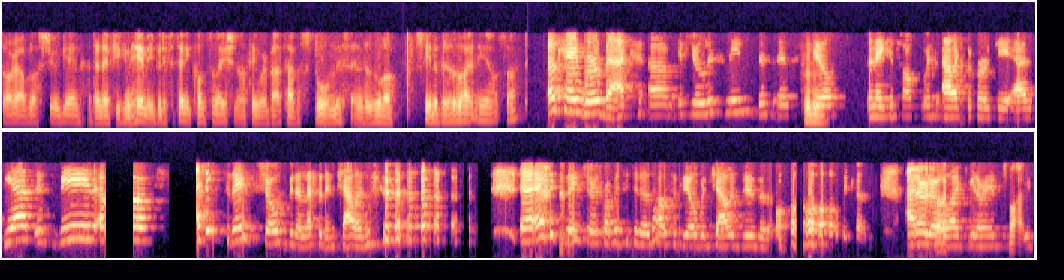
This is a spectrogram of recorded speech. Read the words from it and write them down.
Sorry, I've lost you again. I don't know if you can hear me, but if it's any consolation, I think we're about to have a storm this end as well. Seen a bit of lightning outside. Okay, we're back. Um, if you're listening, this is still the Naked Talk with Alex Okoroji, and yes, it's been. A, I think today's show has been a lesson in challenge. I think today's show is probably teaching us how to deal with challenges and all because I don't know, But like you know, it's, it's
